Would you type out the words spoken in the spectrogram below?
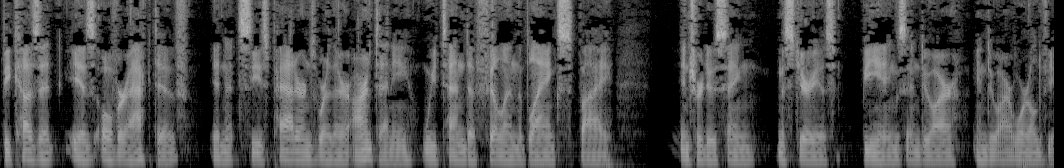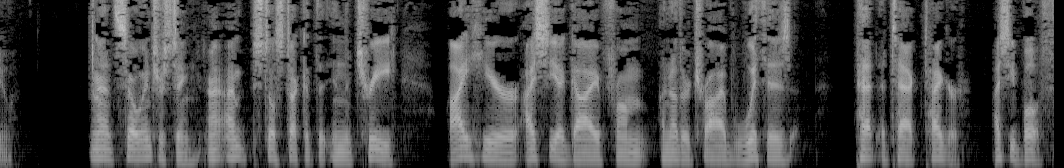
because it is overactive and it sees patterns where there aren't any we tend to fill in the blanks by introducing mysterious beings into our into our worldview. That's so interesting. I, I'm still stuck at the in the tree. I hear, I see a guy from another tribe with his pet attack tiger. I see both.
